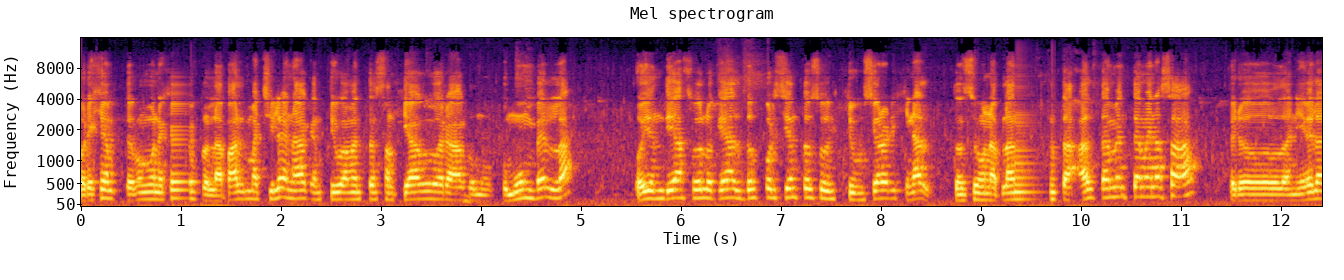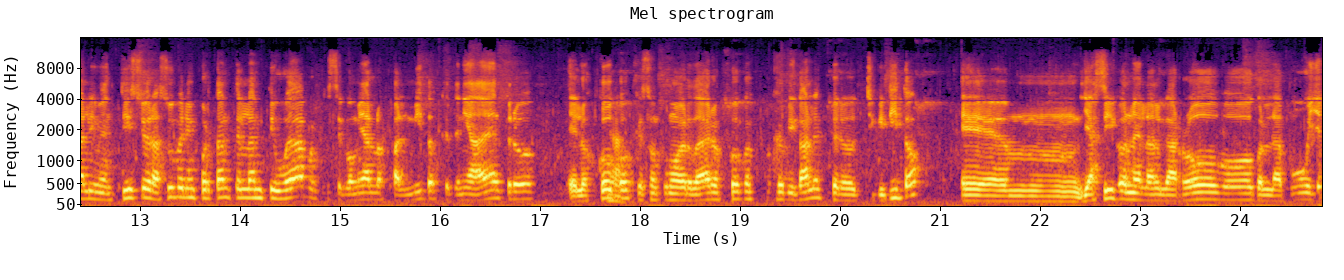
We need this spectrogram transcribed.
Por ejemplo, te pongo un ejemplo, la palma chilena, que antiguamente en Santiago era como común verla, hoy en día solo queda el 2% de su distribución original. Entonces una planta altamente amenazada, pero a nivel alimenticio era súper importante en la antigüedad porque se comían los palmitos que tenía adentro, eh, los cocos, que son como verdaderos cocos tropicales, pero chiquititos, em, y así con el algarrobo, con la puya.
